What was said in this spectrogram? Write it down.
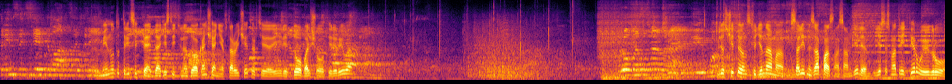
37-23. Минута 35, да, действительно, до окончания второй четверти или до большого перерыва. Группа Плюс 14 у «Динамо» солидный запас, на самом деле. Если смотреть первую игру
